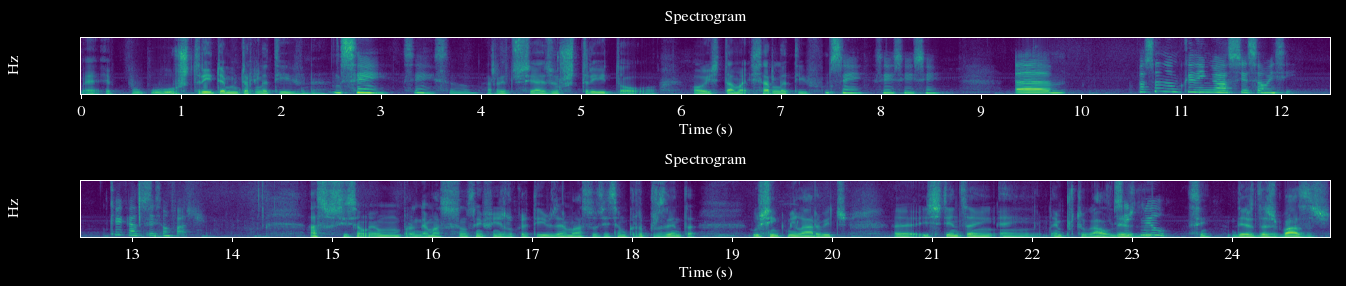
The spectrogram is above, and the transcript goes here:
é- é- o restrito é muito relativo, né? Sim, sim, isso. as redes sociais, o restrito ou, ou isto também, isso é relativo. Sim, sim, sim, sim. Ahm, passando um bocadinho à associação em si. O que é que a associação faz? A associação é, um, pronto, é uma associação sem fins lucrativos, é uma associação que representa os 5 mil árbitros eh, existentes em, em, em Portugal. 5 mil? Sim, desde as bases,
